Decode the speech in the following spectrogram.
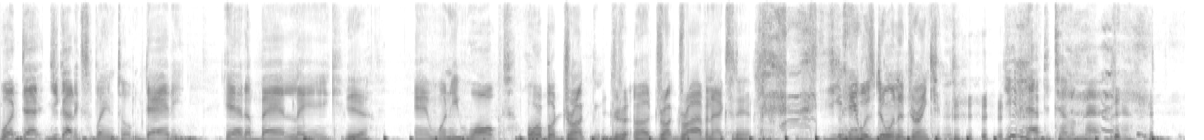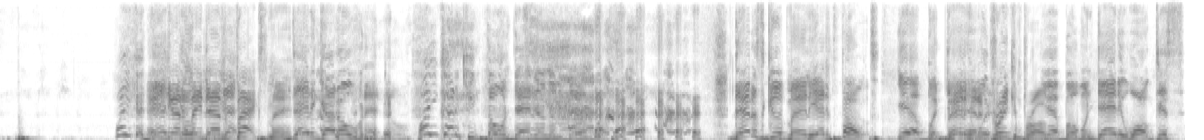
Well, dad, you got to explain to him. Daddy, he had a bad leg, Yeah. and when he walked, Horrible drunk dr- uh, drunk driving accident. he was doing the drinking. you didn't have to tell him that, man. Why you got? Hey, you Daddy gotta got- lay down the facts, man. Daddy got over that though. Why you gotta keep throwing Daddy under the damn bus? That is good, man. He had his faults. Yeah, but Daddy had a drinking problem. Yeah, but when Daddy walked, this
